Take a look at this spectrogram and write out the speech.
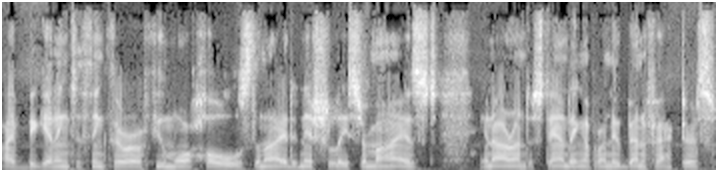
I'm beginning to think there are a few more holes than I had initially surmised in our understanding of our new benefactors.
